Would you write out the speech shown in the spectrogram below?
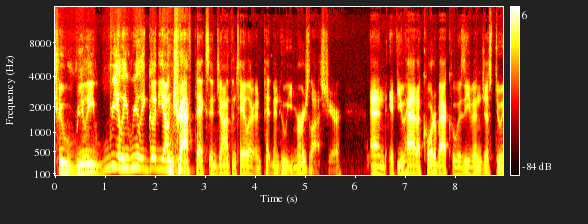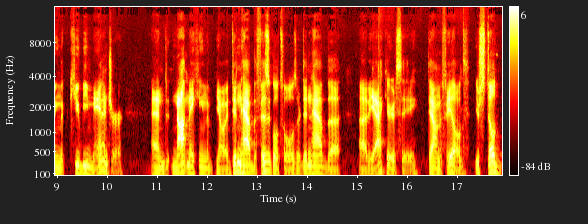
two really, really, really good young draft picks in Jonathan Taylor and Pittman who emerged last year. And if you had a quarterback who was even just doing the QB manager and not making the, you know, it didn't have the physical tools or didn't have the uh, the accuracy down the field, you're still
